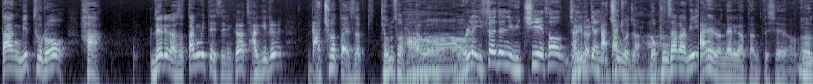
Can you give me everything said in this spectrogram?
땅 밑으로 하 내려가서 땅 밑에 있으니까 자기를 낮추었다 해서 겸손하다고. 아, 어. 원래 있어야 되는 위치에서 자기를 낮춘 거죠. 아. 높은 사람이 아래로 내려갔다는 뜻이에요. 어,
